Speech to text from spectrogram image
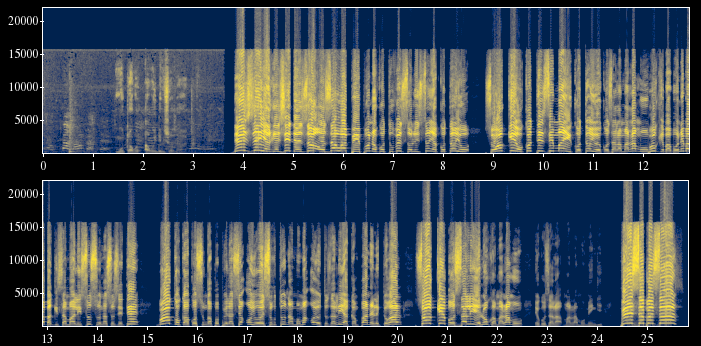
moto akoyede biso azala te dg ya regie des eaux oza wapi mpo na kotrouve solution ya kote oyo Soki okotisi mayi kote oyo ekozala malamu pour que ba abonnes babakisama lisusu na societe, bokoka kosunga population oyo et surtout na moment oyo tozali ya campagne electorale, soki bosali eloko ya malamu ekozala malamu mingi. Peace and blessings!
